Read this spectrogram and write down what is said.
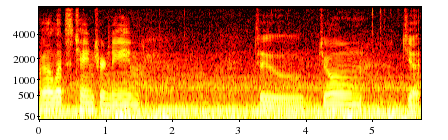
well let's change her name to Joan Jett.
